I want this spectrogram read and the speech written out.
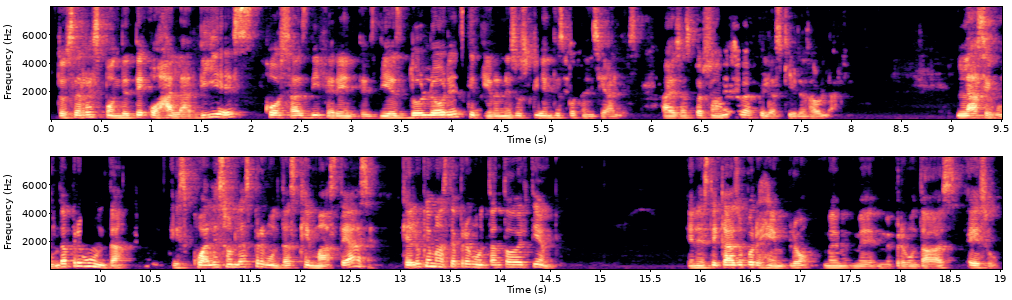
entonces respóndete, ojalá 10 cosas diferentes, 10 dolores que tienen esos clientes potenciales, a esas personas a las que las quieres hablar. La segunda pregunta es cuáles son las preguntas que más te hacen. ¿Qué es lo que más te preguntan todo el tiempo? En este caso, por ejemplo, me, preguntabas eso,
